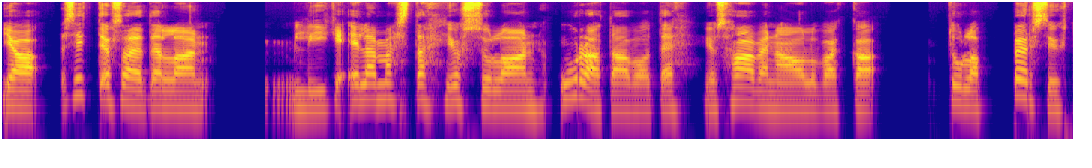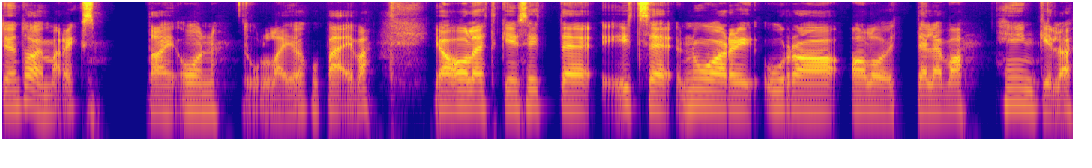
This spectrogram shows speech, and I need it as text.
Ja sitten jos ajatellaan liike-elämästä, jos sulla on uratavoite, jos haaveena on ollut vaikka tulla pörssiyhtiön toimariksi, tai on tulla joku päivä, ja oletkin sitten itse nuori uraa aloitteleva henkilö,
